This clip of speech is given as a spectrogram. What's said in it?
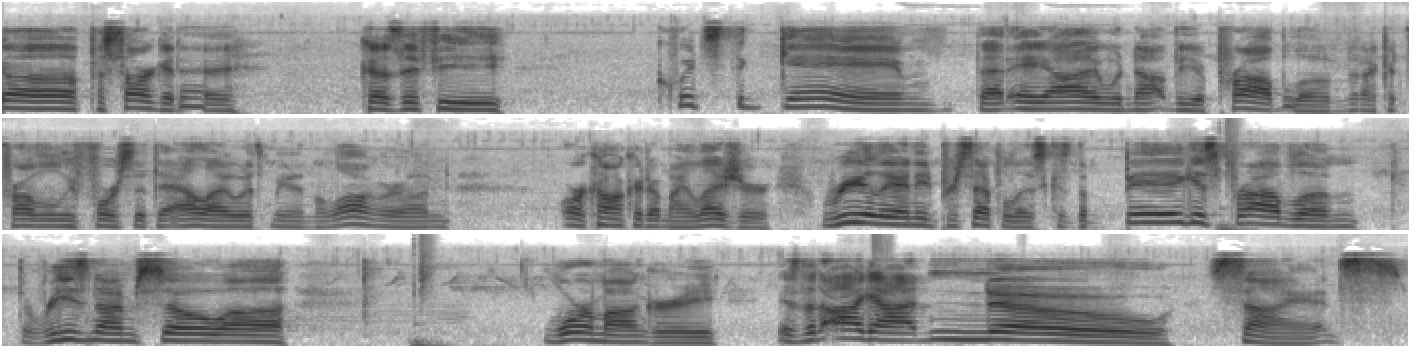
uh, because if he quits the game, that AI would not be a problem, and I could probably force it to ally with me in the long run, or conquer it at my leisure. Really, I need Persepolis, because the biggest problem, the reason I'm so uh, warmongery, is that I got no science.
